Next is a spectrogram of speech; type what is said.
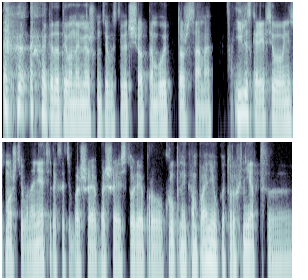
когда ты его наймешь, он тебе выставит счет, там будет то же самое. Или, скорее всего, вы не сможете его нанять. Это, кстати, большая, большая история про крупные компании, у которых нет э,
